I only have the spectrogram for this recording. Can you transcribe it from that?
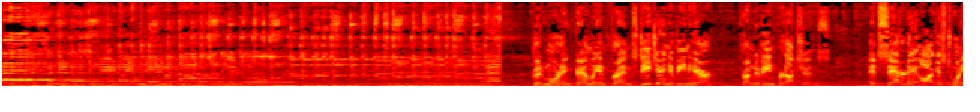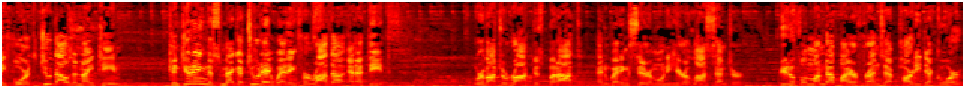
એ સનેડો સનેડો એમને મતારો સનેડો Good morning, family and friends. DJ Naveen here from Naveen Productions. It's Saturday, August 24th, 2019. Continuing this mega two-day wedding for Radha and Atit. We're about to rock this Barat and wedding ceremony here at La Centre. Beautiful mandap by our friends at Party Decor.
